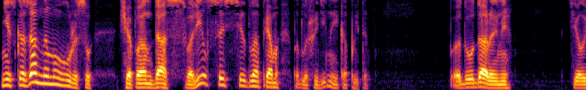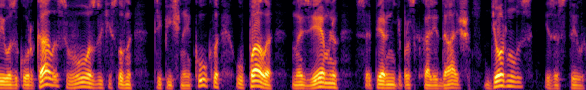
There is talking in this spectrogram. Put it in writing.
несказанному ужасу, Чапандас свалился с седла прямо под лошадиные копыта. Под ударами тело его закуркалось в воздухе, словно тряпичная кукла упала на землю, соперники проскакали дальше, дернулась и застыла.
